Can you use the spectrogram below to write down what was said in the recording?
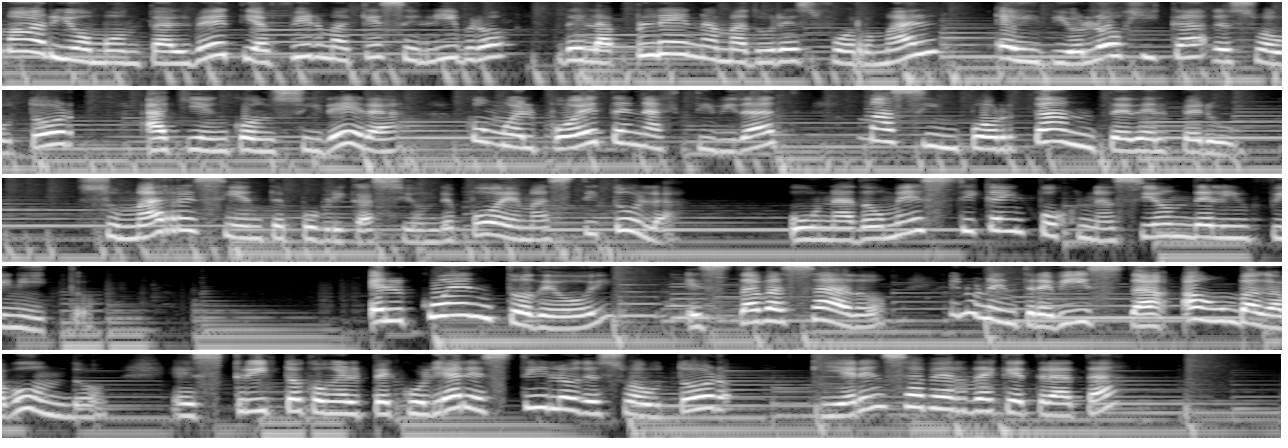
Mario Montalbetti afirma que ese libro, de la plena madurez formal e ideológica de su autor, a quien considera como el poeta en actividad más importante del Perú. Su más reciente publicación de poemas titula Una doméstica impugnación del infinito. El cuento de hoy está basado en una entrevista a un vagabundo, escrito con el peculiar estilo de su autor. ¿Quieren saber de qué trata?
